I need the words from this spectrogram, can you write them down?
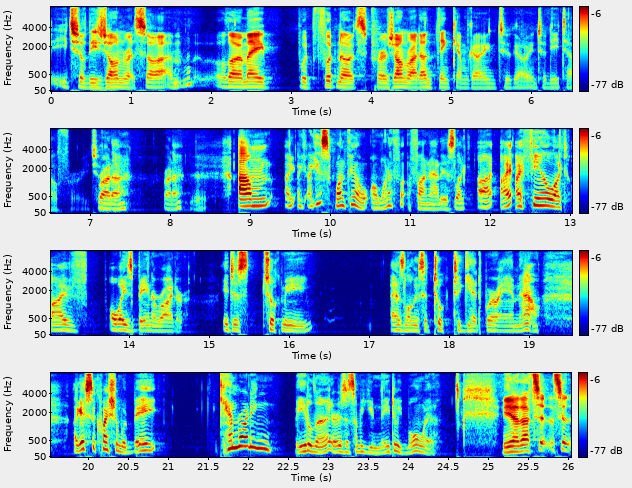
each of these genres. So um, Mm-hmm. although I may put footnotes per genre, I don't think I'm going to go into detail for each. Righto, righto. Yeah. Um, I, I- I guess one thing I, I want to f- find out is like I, I, I feel like I've always been a writer. It just took me as long as it took to get where I am now. I guess the question would be, can writing be learned, or is it something you need to be born with? Yeah, that's a, that's a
